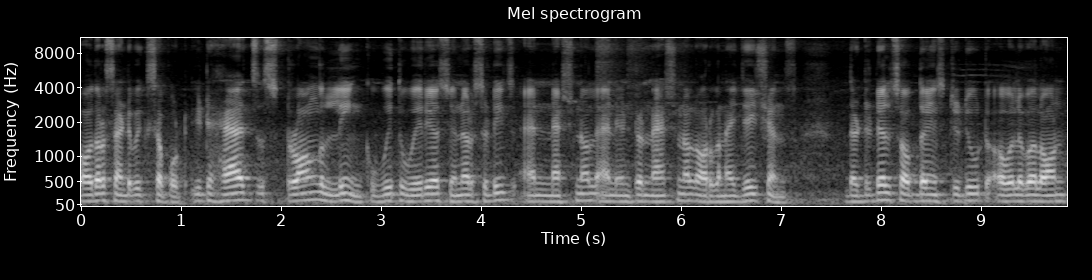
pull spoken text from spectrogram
other scientific support. It has a strong link with various universities and national and international organizations. The details of the institute available on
